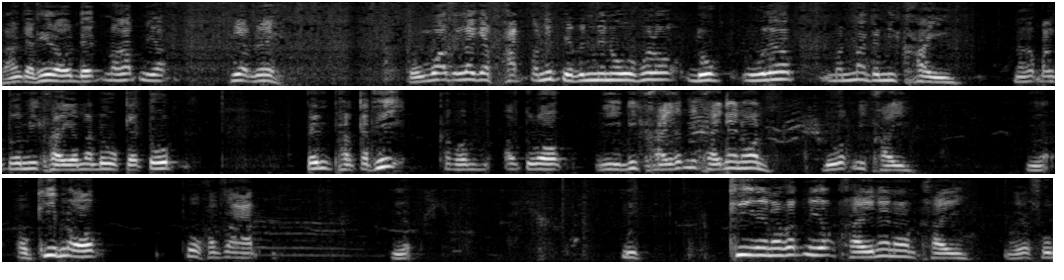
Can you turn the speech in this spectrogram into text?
หลังจากที่เราเด็ดนะครับเนี่ยเทียบเลย ผมว่าตอนแรกจะผัดตอนนี้เปลี่ยนเป็นเมนูเพราะเราดูดูแล้วมันน่าจะมีไข่นะครับ บางตัวมีไข่เอามาดูแกะตูดเป็นผัดกะทิครับผมเอาตัวออกนี่นี่ไข่ครับนี่ไข่แน่นอน ดูว่านี่ไข่เนี่ยเอาขี้มันออกพวกความสะอาดเนี่ยนี่ขี้แน่นอนครับนี่ไข่แน่นอนไข่เดี๋ยวซูม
